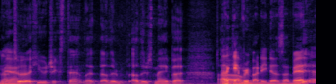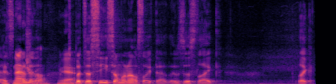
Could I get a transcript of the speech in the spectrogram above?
not Yeah. to a huge extent that other others may but I think um, everybody does a bit. yeah, it's natural. Yeah. But to see someone else like that, that's just like, like,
